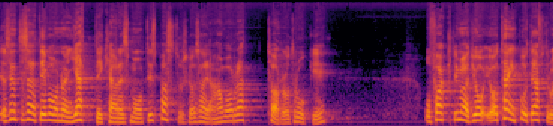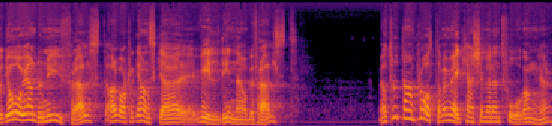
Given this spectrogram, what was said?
jag ska inte säga att det var någon jättekarismatisk pastor, ska jag säga. han var rätt torr och tråkig. Och faktum är att jag, jag har tänkt på det efteråt, jag var ju ändå nyfrälst, jag hade varit ganska vild innan jag blev frälst. Men jag tror inte han pratade med mig kanske mer än två gånger.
